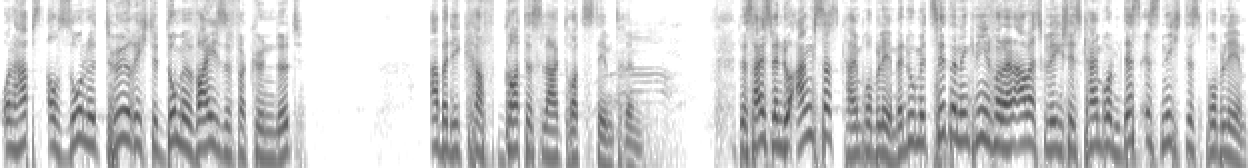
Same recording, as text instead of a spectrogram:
und habe es auf so eine törichte, dumme Weise verkündet, aber die Kraft Gottes lag trotzdem drin. Das heißt, wenn du Angst hast, kein Problem. Wenn du mit zitternden Knien vor deinen Arbeitskollegen stehst, kein Problem. Das ist nicht das Problem.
